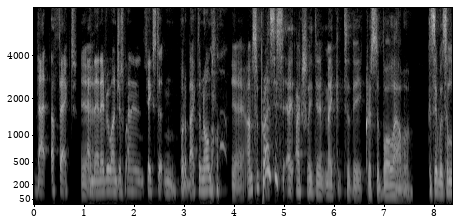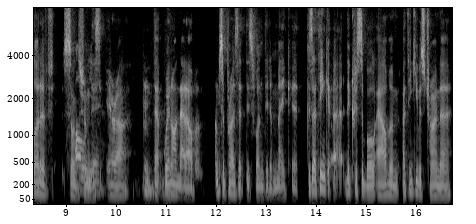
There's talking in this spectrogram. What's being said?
that effect, Yeah. and then everyone just went in and fixed it and put it back to normal. Yeah, I'm surprised this actually didn't make it to the Crystal Ball album because there was a lot of songs Oh, from this era Hmm. that went on that album. I'm surprised that this one didn't make it because I think uh, the Crystal Ball album. I think he was trying to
